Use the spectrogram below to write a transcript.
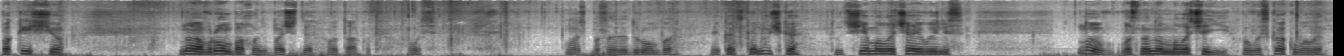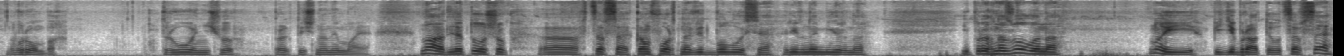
поки що. Ну а в ромбах, ось бачите, отак от. Ось. Ось посеред ромба якась колючка. Тут ще молочай виліз. Ну, в основному молочаї повискакували в ромбах. Другого нічого практично немає. Ну а для того, щоб е, це все комфортно відбулося рівномірно і прогнозовано, ну і підібрати оце все,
